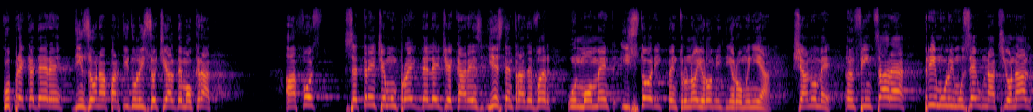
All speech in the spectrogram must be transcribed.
cu precădere din zona Partidului Social Democrat, a fost să trecem un proiect de lege care este într-adevăr un moment istoric pentru noi romii din România, și anume înființarea primului Muzeu Național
